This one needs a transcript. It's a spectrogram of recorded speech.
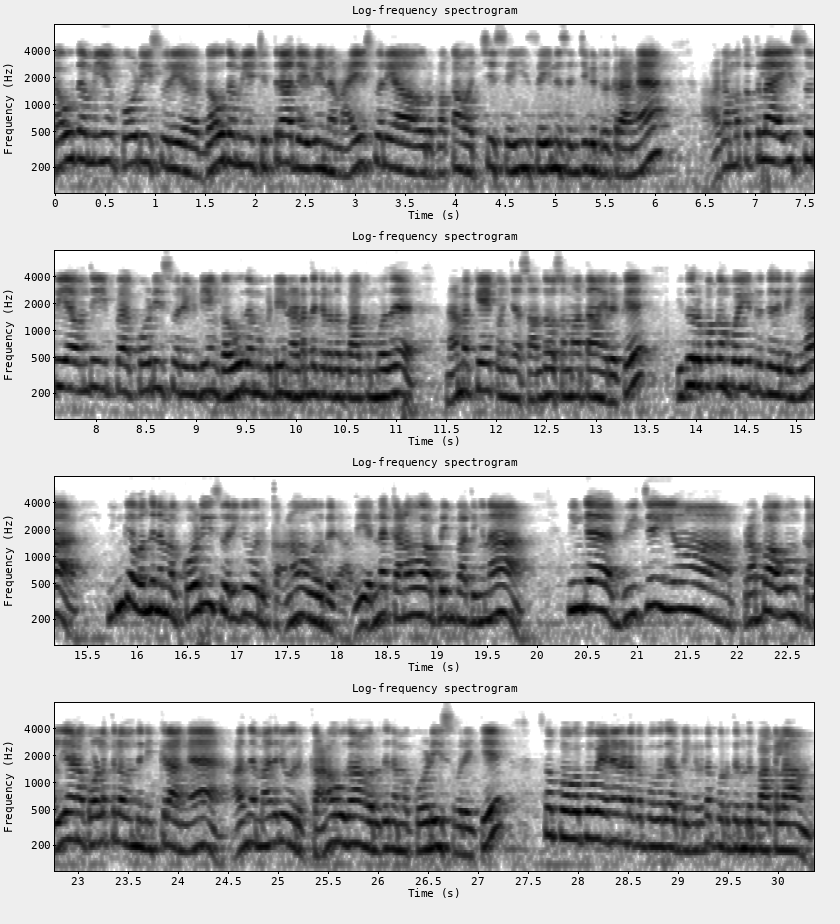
கௌதமியும் கோடீஸ்வரி கௌதமியும் சித்ராதேவியும் நம்ம ஐஸ்வர்யா ஒரு பக்கம் வச்சு செய் செய்ன்னு செஞ்சுக்கிட்டு இருக்கிறாங்க. ஆக மொத்தத்தில் ஐஸ்வர்யா வந்து இப்போ கோடீஸ்வரிக்கிட்டேயும் கௌதமுக்கிட்டேயும் நடந்துக்கிறத பார்க்கும்போது நமக்கே கொஞ்சம் சந்தோஷமாக தான் இருக்குது இது ஒரு பக்கம் போய்கிட்டு இருக்குது இல்லைங்களா? இங்கே வந்து நம்ம கோடீஸ்வரிக்கு ஒரு கனவு வருது. அது என்ன கனவு அப்படின்னு பார்த்தீங்கன்னா இங்கே விஜயும் பிரபாவும் கல்யாண கோலத்தில் வந்து நிற்கிறாங்க அந்த மாதிரி ஒரு கனவு தான் வருது நம்ம கோடீஸ்வரிக்கு. ஸோ போக போக என்ன நடக்க போகுது அப்படிங்கிறத பொறுத்திருந்து பார்க்கலாம்.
